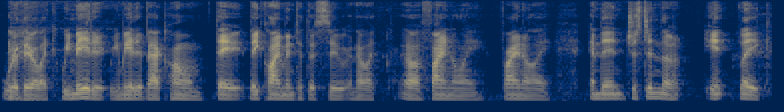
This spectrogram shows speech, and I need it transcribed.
where they're like, "We made it, we made it back home." They they climb into the suit and they're like, oh, "Finally, finally!" And then just in the it like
